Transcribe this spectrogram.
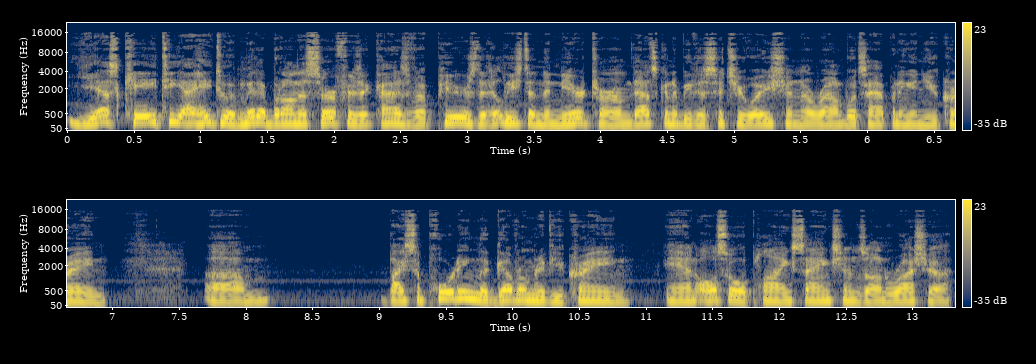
Yes, KAT, I hate to admit it, but on the surface, it kind of appears that at least in the near term, that's going to be the situation around what's happening in Ukraine. Um, by supporting the government of Ukraine and also applying sanctions on Russia,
